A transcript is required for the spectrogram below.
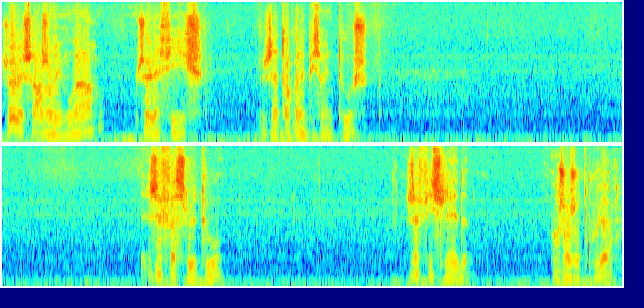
Je le charge en mémoire, je l'affiche, j'attends qu'on appuie sur une touche. J'efface le tout, j'affiche l'aide en changeant de couleur,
